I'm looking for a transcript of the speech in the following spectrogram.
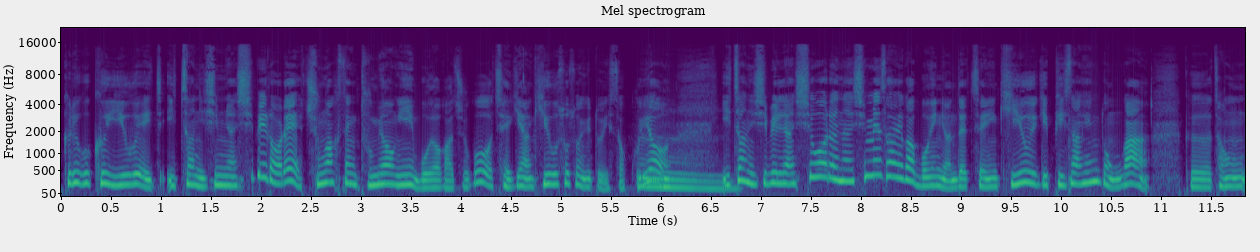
그리고 그 이후에 2020년 11월에 중학생 2명이 모여가지고 제기한 기후 소송이 또 있었고요. 음. 2021년 10월에는 시민사회가 모인 연대체인 기후위기 비상행동과 그 정,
